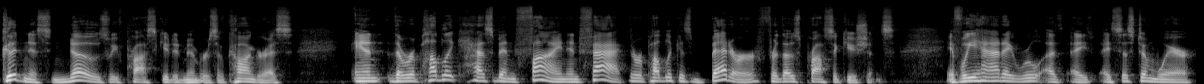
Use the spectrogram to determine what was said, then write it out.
Goodness knows we've prosecuted members of Congress. And the Republic has been fine. In fact, the Republic is better for those prosecutions. If we had a rule, a, a, a system where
